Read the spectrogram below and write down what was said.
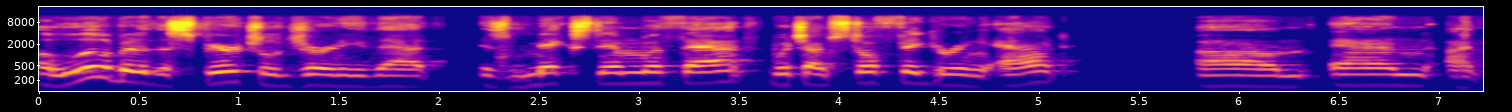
a little bit of the spiritual journey that is mixed in with that, which I'm still figuring out. Um, and I'm,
